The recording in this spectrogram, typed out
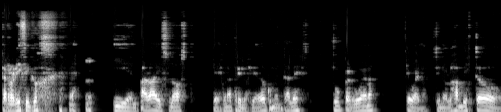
Terrorífico. y el Paradise Lost que es una trilogía de documentales súper buena, que bueno, si no los han visto,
